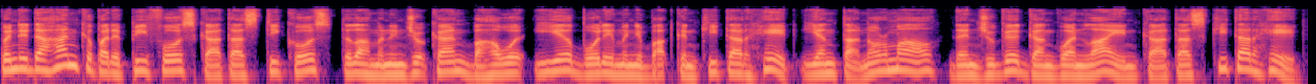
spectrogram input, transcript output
Pendedahan kepada PFOS ke atas tikus telah menunjukkan bahawa ia boleh menyebabkan kitar head yang tak normal dan juga gangguan lain ke atas kitar head.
